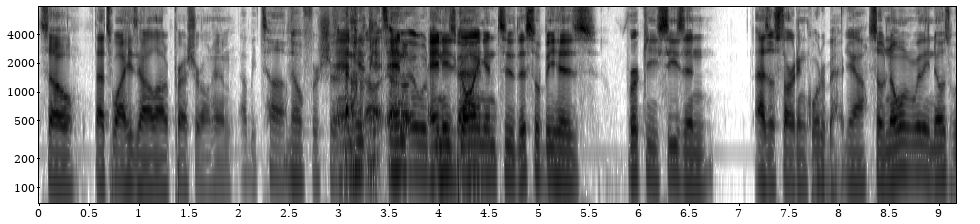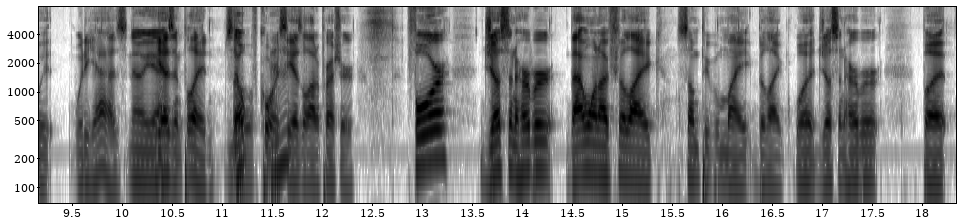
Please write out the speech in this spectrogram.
So that's why he's got a lot of pressure on him. That'll be tough. No, for sure. And, he, No, and, and he's bad. going into this will be his rookie season as a starting quarterback. Yeah. So no one really knows what, what he has. No, yeah. He hasn't played. So Nope. of course Mhm. he has a lot of pressure. Four, Justin Herbert. That one I feel like some people might be like, what, Justin Herbert? But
